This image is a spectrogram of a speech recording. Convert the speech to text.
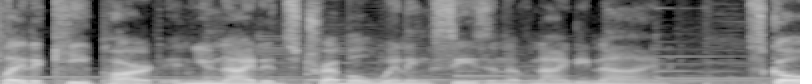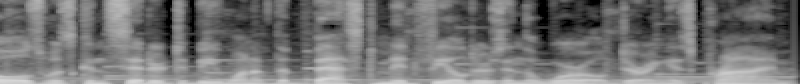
played a key part in United's treble-winning season of 99. Scholes was considered to be one of the best midfielders in the world during his prime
